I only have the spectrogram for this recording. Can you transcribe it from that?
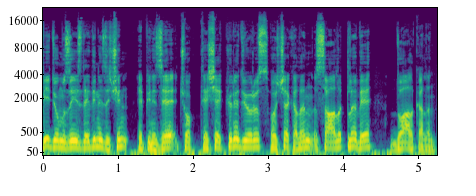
Videomuzu izlediğiniz için hepinize çok teşekkür ediyoruz. Hoşçakalın, sağlıklı ve doğal kalın.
